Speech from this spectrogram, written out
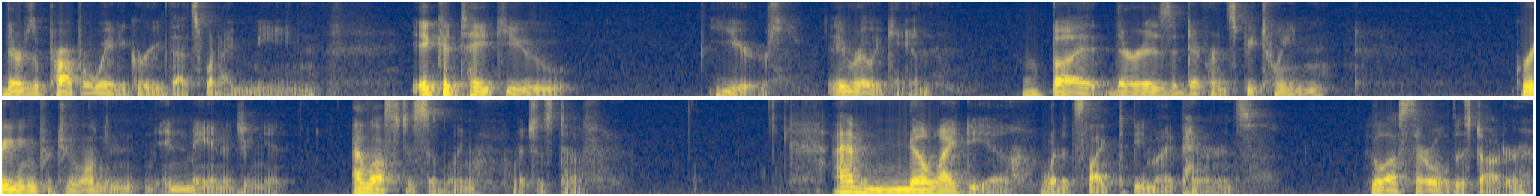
there's a proper way to grieve, that's what I mean. It could take you years. It really can. but there is a difference between grieving for too long and, and managing it. I lost a sibling, which is tough. I have no idea what it's like to be my parents, who lost their oldest daughter,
